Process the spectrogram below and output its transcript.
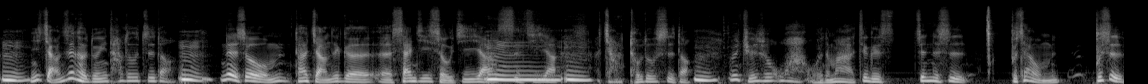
嗯，你讲任何东西他都知道，嗯，那时候我们他讲这个呃三 G 手机呀，啊，四 G 呀，嗯，他讲头头是道，嗯，我就觉得说哇，我的妈，这个真的是不在我们，不是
